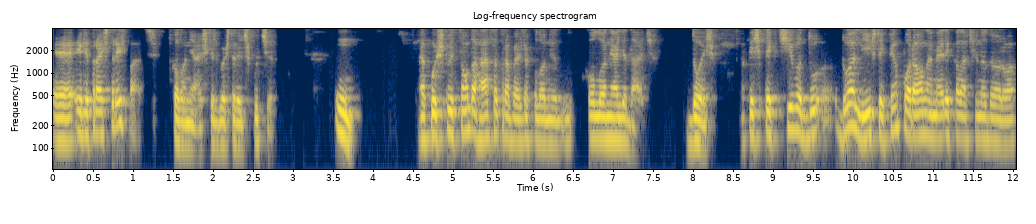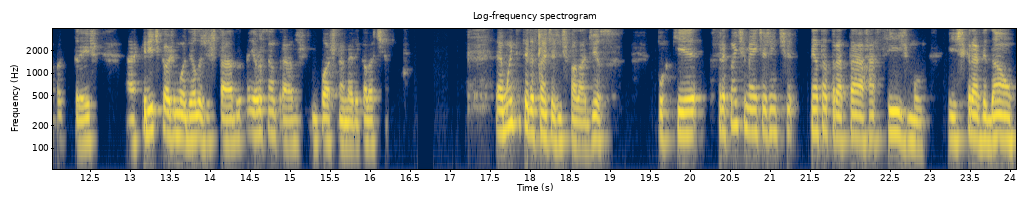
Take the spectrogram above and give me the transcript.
é, ele traz três bases coloniais que ele gostaria de discutir. Um, a constituição da raça através da colonialidade. Dois, a perspectiva dualista e temporal na América Latina da Europa. Três, a crítica aos modelos de Estado eurocentrados impostos na América Latina. É muito interessante a gente falar disso, porque frequentemente a gente tenta tratar racismo e escravidão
